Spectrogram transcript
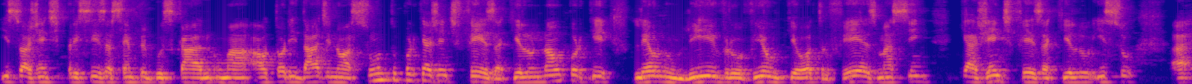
isso a gente precisa sempre buscar uma autoridade no assunto, porque a gente fez aquilo, não porque leu num livro, viu o que outro fez, mas sim que a gente fez aquilo. Isso a,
